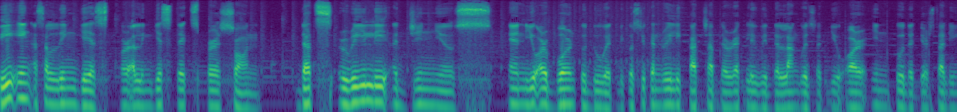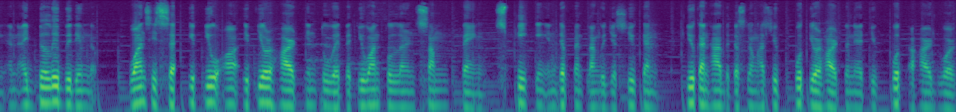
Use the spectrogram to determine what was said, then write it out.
being as a linguist or a linguistics person that's really a genius and you are born to do it because you can really catch up directly with the language that you are into that you're studying. And i believe with him once he said if you are if your heart into it that you want to learn something speaking in different languages you can you can have it as long as you put your heart on it you put a hard work.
